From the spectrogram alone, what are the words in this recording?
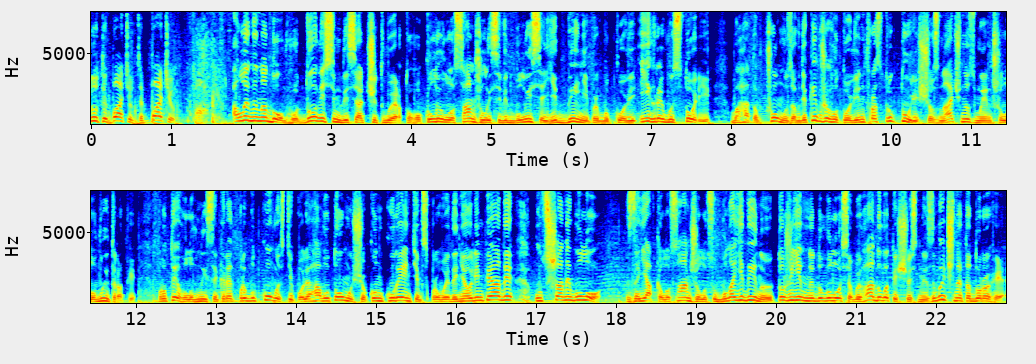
Ну ти бачив це, бачив? Але ненадовго до 84-го, коли у Лос-Анджелесі відбулися єдині прибуткові ігри в історії. Багато в чому завдяки вже готовій інфраструктурі, що значно зменшило витрати. Проте головний секрет прибутковості полягав у тому, що конкурентів з проведення Олімпіади у США не було. Заявка Лос-Анджелесу була єдиною, тож їм не довелося вигадувати щось незвичне та дороге,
